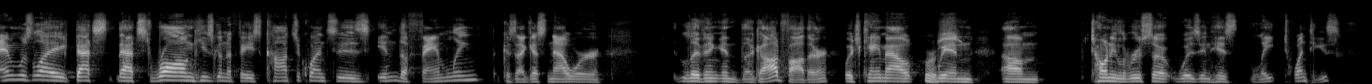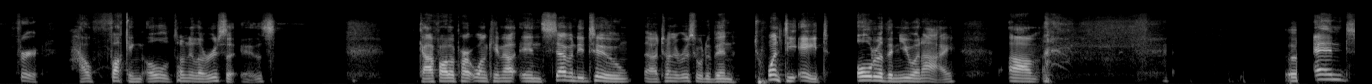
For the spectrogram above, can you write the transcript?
and was like, "That's that's wrong. He's going to face consequences in the family because I guess now we're living in The Godfather, which came out when um, Tony La Russa was in his late twenties. For how fucking old Tony La Russa is. Godfather Part One came out in '72. Uh, Tony La Russa would have been 28, older than you and I. Um, and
